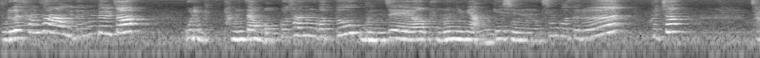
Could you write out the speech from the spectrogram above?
우리가 상상하기도 힘들죠? 우리 당장 먹고 사는 것도 문제예요. 부모님이 안 계신 친구들은 그렇죠? 자,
